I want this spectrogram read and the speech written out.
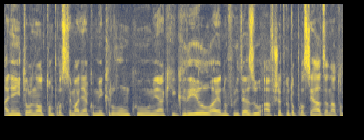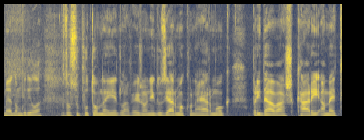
a není to len o tom proste mať nejakú mikrovlnku, nejaký grill a jednu fritézu a všetko to proste hádza na tom jednom grille. To sú putovné jedla, vieš, oni idú z jarmoku na jarmok, pridávaš kary a med.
